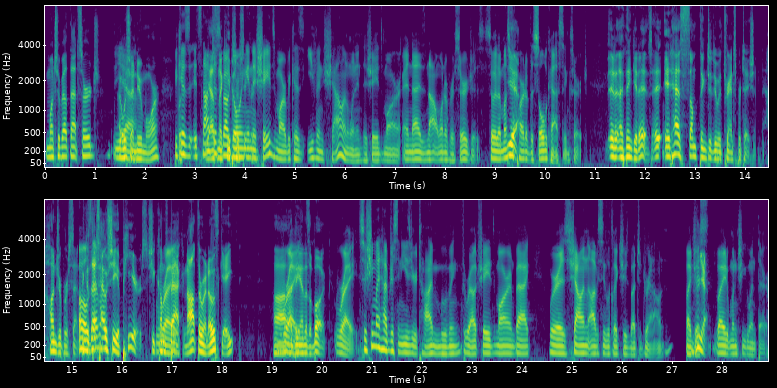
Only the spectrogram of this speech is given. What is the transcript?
much about that surge. I wish I knew more. Because it's not just about going into Shadesmar because even Shallan went into Shadesmar and that is not one of her surges. So that must Yeah. be part of the soul casting surge. It, I think it is. It, it has something to do with transportation, hundred percent. Oh, Because that's defi- how she appears. She comes Right. back not through an oath gate uh, at the end of the book. Right. So she might have just an easier time moving throughout Shadesmar and back, whereas Shallan obviously looked like she was about to drown by just Yeah. by when she went there.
